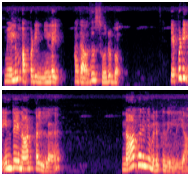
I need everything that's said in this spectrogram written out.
மேலும் அப்படி நிலை அதாவது சொரூபம். எப்படி இன்றைய நாட்களில் நாகரிகம் இருக்குது இல்லையா?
